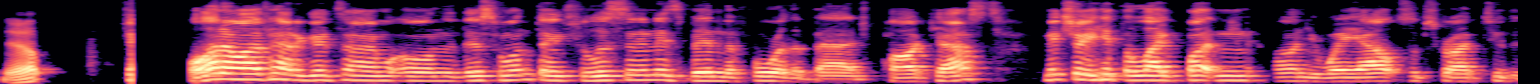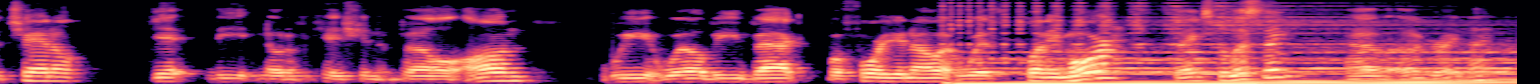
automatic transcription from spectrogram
Yep. Well, I know I've had a good time on this one. Thanks for listening. It's been the For the Badge podcast. Make sure you hit the like button on your way out, subscribe to the channel, get the notification bell on. We will be back before you know it with plenty more. Thanks for listening. Have a great night.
